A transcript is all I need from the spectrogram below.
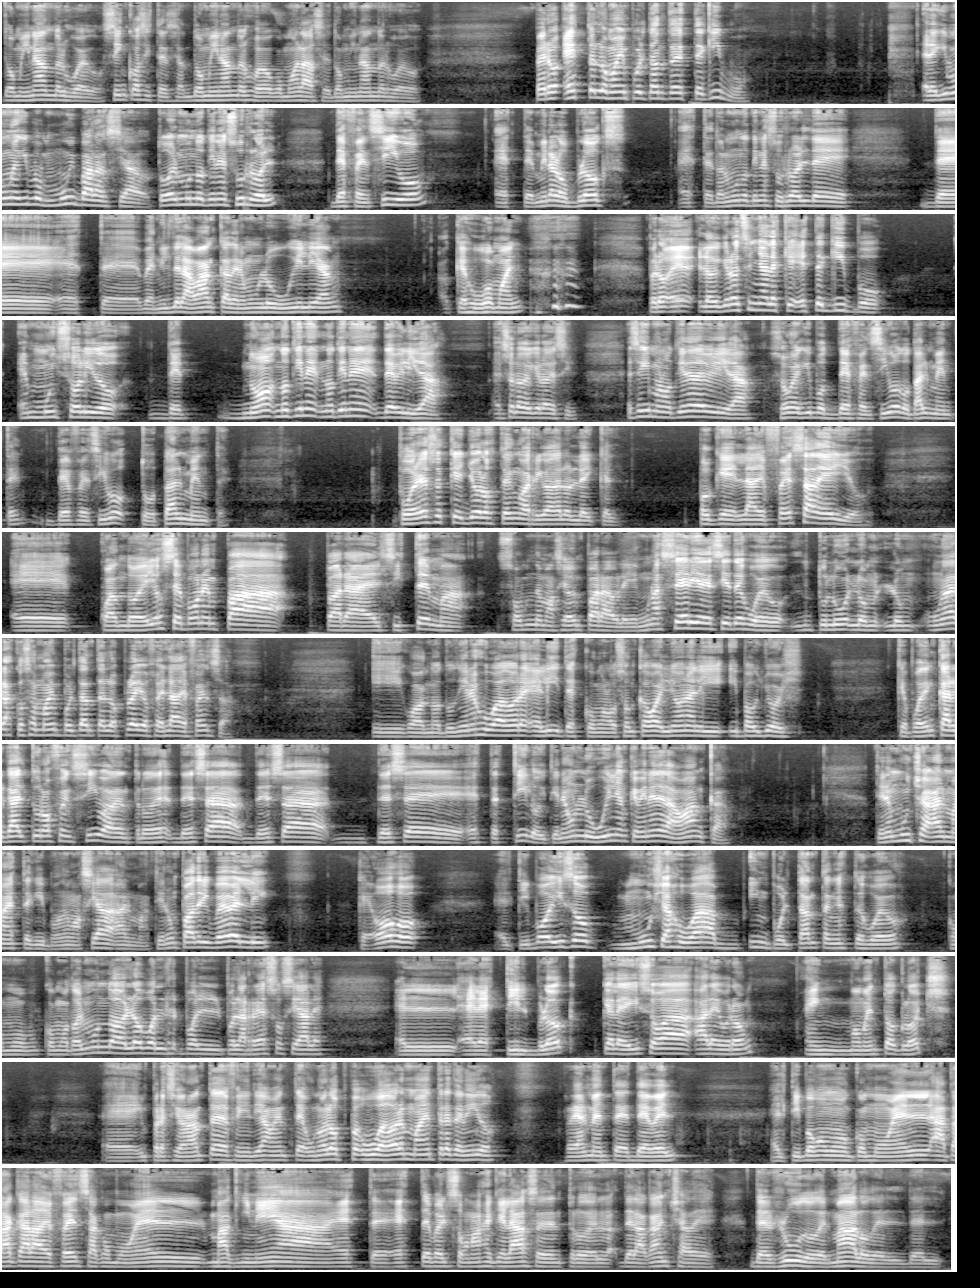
Dominando el juego. 5 asistencias. Dominando el juego como él hace. Dominando el juego. Pero esto es lo más importante de este equipo. El equipo es un equipo muy balanceado. Todo el mundo tiene su rol defensivo. Este, mira los blocks. Este, todo el mundo tiene su rol de de este, venir de la banca. Tenemos un Lou Williams que jugó mal. Pero eh, lo que quiero enseñar es que este equipo es muy sólido. De, no, no, tiene, no tiene debilidad. Eso es lo que quiero decir. Ese equipo no tiene debilidad. Son equipos defensivos totalmente. Defensivos totalmente. Por eso es que yo los tengo arriba de los Lakers. Porque la defensa de ellos, eh, cuando ellos se ponen pa, para el sistema, son demasiado imparables. Y en una serie de siete juegos, una de las cosas más importantes de los playoffs es la defensa. Y cuando tú tienes jugadores élites como lo son Kawhi Leonard y, Paul George, que pueden cargarte una ofensiva dentro de, esa, de esa, de ese este estilo. Y tienes un Lou Williams que viene de la banca. Tiene mucha alma este equipo, demasiada alma. Tiene un Patrick Beverly que, ojo, el tipo hizo muchas jugadas importantes en este juego. Como, como todo el mundo habló por, por, las redes sociales. El, el steel block que le hizo a, LeBron en momento clutch. Eh, impresionante, definitivamente. Uno de los jugadores más entretenidos realmente de ver. El tipo como, como él ataca la defensa, como él maquinea este, este personaje que él hace dentro de la, cancha de, del rudo, del malo, del, del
